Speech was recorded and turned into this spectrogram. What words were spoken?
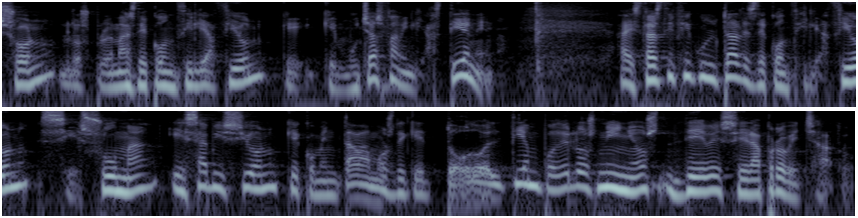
son los problemas de conciliación que, que muchas familias tienen. A estas dificultades de conciliación se suma esa visión que comentábamos de que todo el tiempo de los niños debe ser aprovechado.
